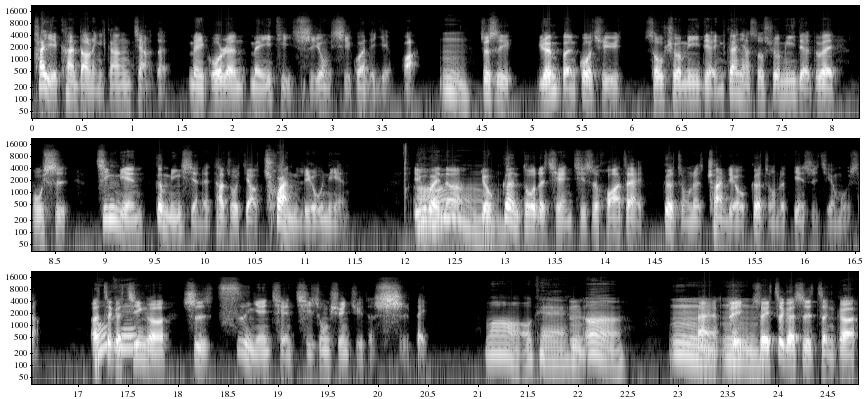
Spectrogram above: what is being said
他也看到了你刚刚讲的美国人媒体使用习惯的演化，嗯，就是原本过去 social media，你刚才讲 social media 对不对？不是，今年更明显的，他说叫串流年，因为呢有更多的钱其实花在各种的串流、各种的电视节目上，而这个金额是四年前其中选举的十倍。哇，OK，嗯嗯嗯，哎，所以所以这个是整个。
